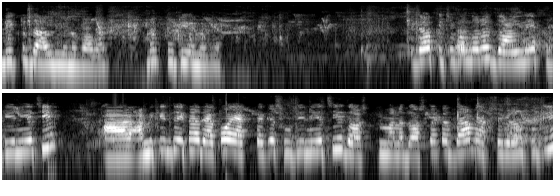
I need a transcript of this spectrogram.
দিয়ে একটু জাল দিয়ে নেব আবার মানে ফুটিয়ে নেব। এটাও কিছুক্ষণ ধরে জাল দিয়ে ফুটিয়ে নিয়েছি। আর আমি কিন্তু এখানে দেখো, এক প্যাকেট সুজি নিয়েছি, দশ মানে দশ টাকার দাম, একশো গ্রাম সুজি।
